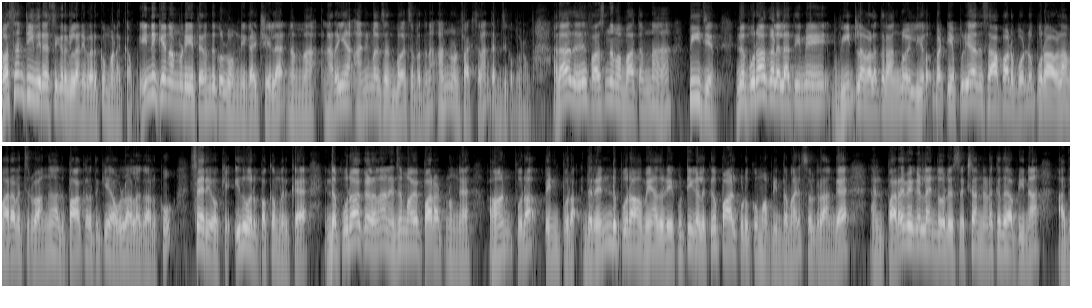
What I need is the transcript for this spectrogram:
வசன் டிவி ரசிகர்கள் அனைவருக்கும் வணக்கம். இன்றைக்கி நம்முடைய தெரிந்து கொள்வோம் நிகழ்ச்சியில் நம்ம நிறைய அனிமல்ஸ் அண்ட் பேர்ட்ஸை பற்றின அன்னோன் ஃபேக்ட்ஸ் எல்லாம் தெரிஞ்சுக்க போகிறோம் அதாவது ஃபர்ஸ்ட் நம்ம பார்த்தோம்னா பீஜன் இந்த புறாக்கள் எல்லாத்தையுமே வீட்டில் வளர்த்துறாங்களோ இல்லையோ பட் எப்படியோ அது சாப்பாடு போட்டு புறாவெல்லாம் வர வச்சுருவாங்க. அது பார்க்குறதுக்கே அவ்வளோ அழகாக இருக்கும். சரி ஓகே இது ஒரு பக்கம் இருக்க. இந்த புறாக்கள் எல்லாம் நிஜமாகவே பாராட்டணுங்க. ஆண் புறா பெண் புறா. இந்த ரெண்டு புறாவுமே அதோடைய குட்டிகளுக்கு பால் கொடுக்கும் அப்படின்ற மாதிரி சொல்கிறாங்க அண்ட் பறவைகளில் இந்த ஒரு செக்ஷன் நடக்குது அப்படின்னா அது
